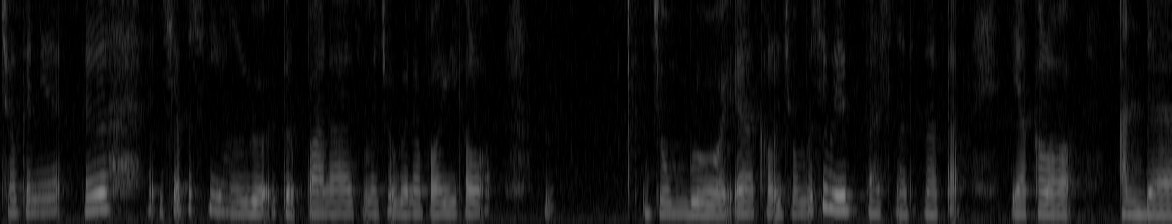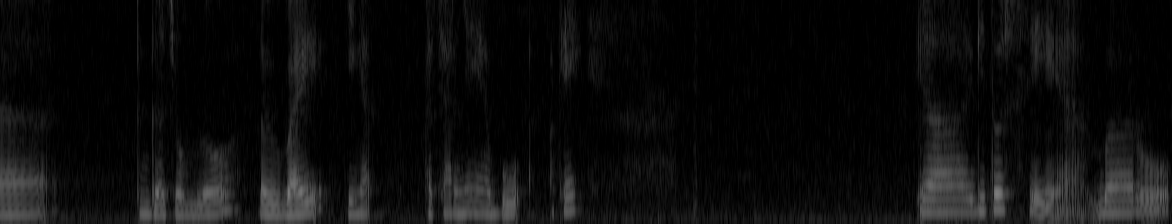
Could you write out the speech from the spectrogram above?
cogan ini eh siapa sih yang gak terpana sama cogan apalagi kalau jomblo ya kalau jomblo sih bebas natap natap ya kalau anda enggak jomblo lebih baik ingat pacarnya ya bu oke okay? ya gitu sih ya. baru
